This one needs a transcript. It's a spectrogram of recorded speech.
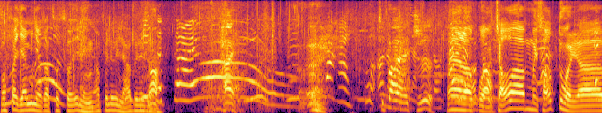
Một phải cho mình nhớ có số số ý linh ở bên luôn ở bên luôn hai chỉ ba hai chữ Đây là của cháu à, 16 tuổi à,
